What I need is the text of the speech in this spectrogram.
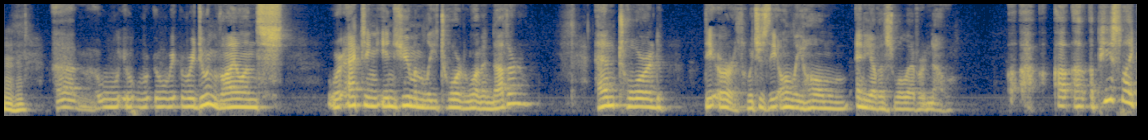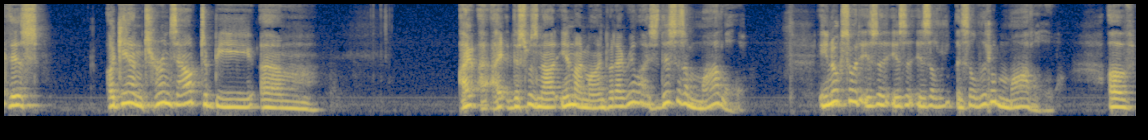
Mm-hmm. Uh, we're doing violence, we're acting inhumanly toward one another and toward the earth, which is the only home any of us will ever know. A, a, a piece like this, again, turns out to be. Um, I, I, this was not in my mind, but I realized this is a model Inuksuit is a, is, a, is, a, is a little model of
